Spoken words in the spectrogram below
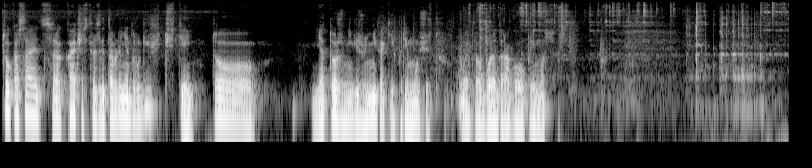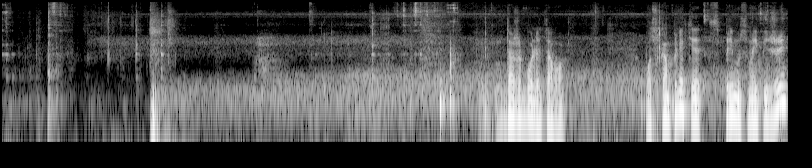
Что касается качества изготовления других частей, то я тоже не вижу никаких преимуществ у этого более дорогого примуса. Даже более того, вот в комплекте с примусом APG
